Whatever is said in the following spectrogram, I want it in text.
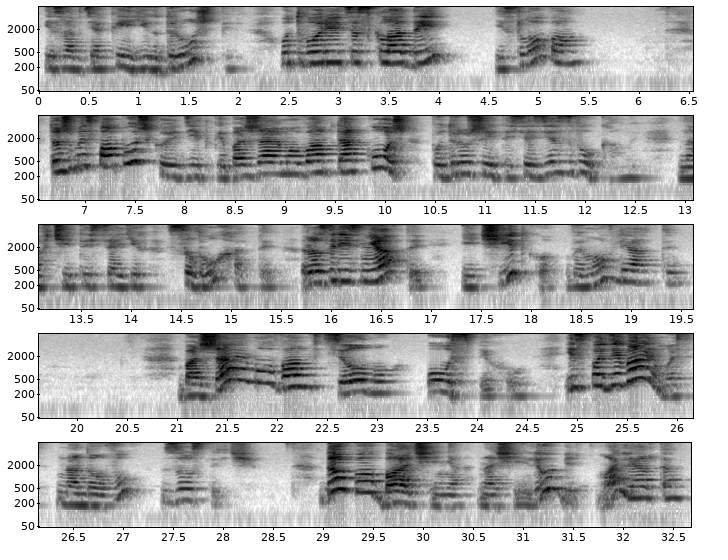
і завдяки їх дружбі утворюються склади і слова. Тож ми з папушкою, дітки, бажаємо вам також подружитися зі звуками, навчитися їх слухати, розрізняти і чітко вимовляти. Бажаємо вам в цьому успіху і сподіваємось на нову зустріч. До побачення, наші любі малята!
